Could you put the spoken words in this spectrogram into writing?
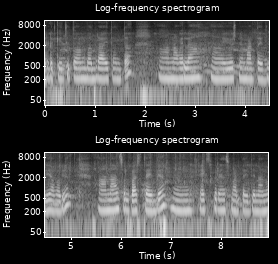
ಎರಡು ಕೆ ಜಿ ತೊಗೊಂಡು ಬಂದ್ರೆ ಆಯ್ತಂತ. ನಾವೆಲ್ಲ ಯೋಚನೆ ಮಾಡ್ತಾಯಿದ್ವಿ ಆವಾಗಲೇ. ನಾನು ಸ್ವಲ್ಪ ಹಚ್ತಾಯಿದ್ದೆ ಎಕ್ಸ್ಪೀರಿಯೆನ್ಸ್ ಮಾಡ್ತಾಯಿದ್ದೆ ನಾನು.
